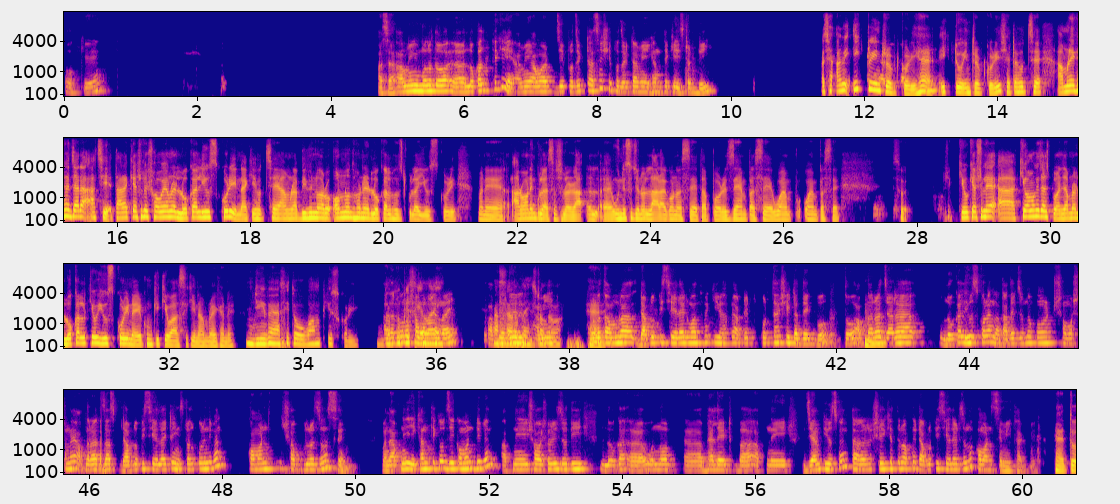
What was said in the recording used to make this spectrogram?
ওকে আচ্ছা আমি মূলত লোকাল থেকে আমি আমার যে প্রজেক্টটা আছে, সেই প্রজেক্টটা আমি এখান থেকে স্টার্ট দিই। আচ্ছা আমি একটু ইন্টারাপ্ট করি হ্যাঁ? একটু ইন্টারাপ্ট করি। সেটা হচ্ছে আমরা এখানে যারা আছি তারা কি আসলে সবাই আমরা লোকাল ইউজ করি? নাকি হচ্ছে আমরা বিভিন্ন আরও অন্য ধরনের লোকাল হোস্টগুলা ইউজ করি? মানে আরও অনেকগুলো আছে আসলে উইন্ডোজের জন্য লারাগন আছে তারপর জ্যাম্প আছে ওয়াম্প ওয়াম্প আছে। সো কেউ কি আসলে কেউ আমাকে জাস্ট বলেন যে আমরা লোকাল কেউ ইউজ করি না? এরকম কি কেউ আছে কিনা আমরা এখানে? জি ভাই আছি তো ওয়াম্প ইউজ করি। আচ্ছা আপনাদের আমি হ্যাঁ। মূলত আমরা এর মাধ্যমে কীভাবে আপডেট করতে হয় সেটা দেখব। তো আপনারা যারা লোকাল ইউজ করেন না তাদের জন্য কোনো সমস্যা নাই। আপনারা জাস্ট টা ইনস্টল করে নেবেন। কমান্ড সবগুলোর জন্য সেম মানে আপনি এখান থেকেও যে কমান্ড দিবেন আপনি সরাসরি যদি লোকাল অন্য ভ্যালেট বা আপনি জ্যাম্প ইউজ করেন তার সেই ক্ষেত্রে আপনি ডাব্লিউপিসিএল এর জন্য কমান্ড সেমই থাকবে। হ্যাঁ তো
